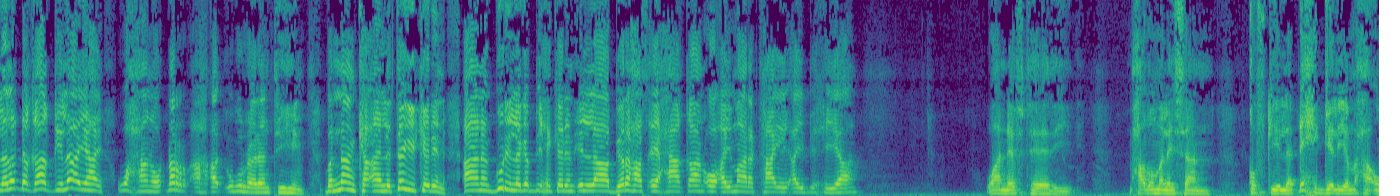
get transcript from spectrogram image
lala dhaqaaqi laayahay waxaanoo dhar ah aad ugu raran tihiin. Bannaanka aan la tegi karin aanan guri laga bixi karin ilaa birahaas ay xaaqaan oo ay maaragtay ay bixiyaan. Waa neefteedii maxaad u malaysaan? Qofkii la dhex geliya maxaa u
